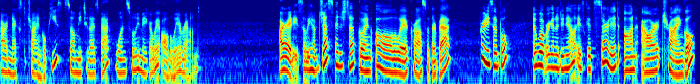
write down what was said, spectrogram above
our next triangle piece. So I'll meet you guys back once when we make our way all the way around. Alrighty, so we have just finished up going all the way across with our back. Pretty simple. And what we're going to do now is get started on our triangle.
